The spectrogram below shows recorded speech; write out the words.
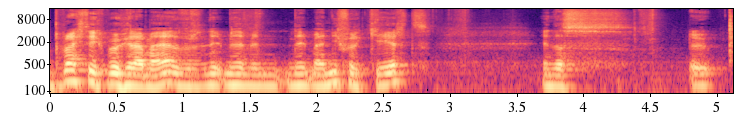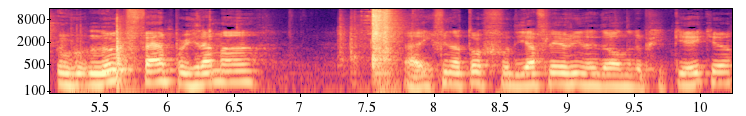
Prachtig programma, hè? Verneem mij- niet verkeerd. En dat is een een leuk, fijn programma. Ja, ik vind dat toch voor die aflevering dat ik er al naar heb gekeken.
